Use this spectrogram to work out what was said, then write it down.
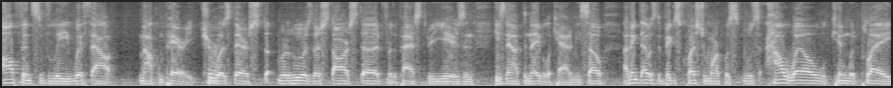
offensively without Malcolm Perry, sure. who was their who was their star stud for the past three years, and he's now at the Naval Academy. So I think that was the biggest question mark was was how well will Kenwood play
